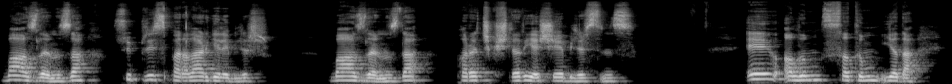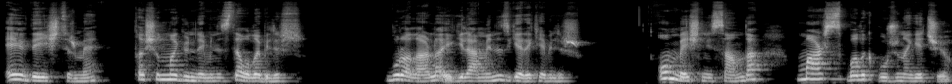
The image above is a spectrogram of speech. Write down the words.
Bazılarınıza sürpriz paralar gelebilir. Bazılarınızda para çıkışları yaşayabilirsiniz. Ev alım, satım ya da ev değiştirme, taşınma gündeminizde olabilir. Buralarla ilgilenmeniz gerekebilir. 15 Nisan'da Mars balık burcuna geçiyor.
